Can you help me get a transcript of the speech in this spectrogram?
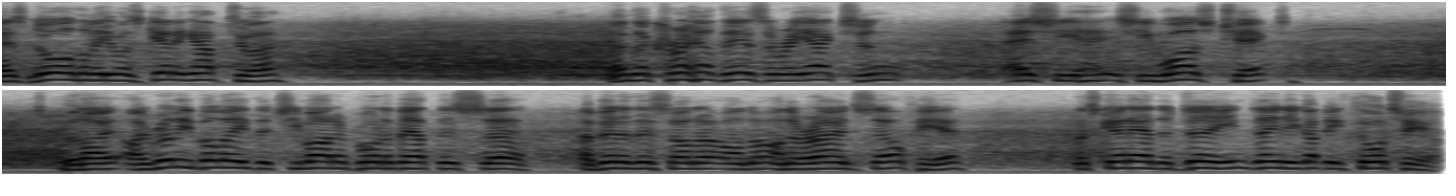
as Northerly was getting up to her. And the crowd, there's a reaction as she, she was checked. But I, I really believe that she might have brought about this uh, a bit of this on her, on, on her own self here. Let's go down to Dean. Dean, you got any thoughts here?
